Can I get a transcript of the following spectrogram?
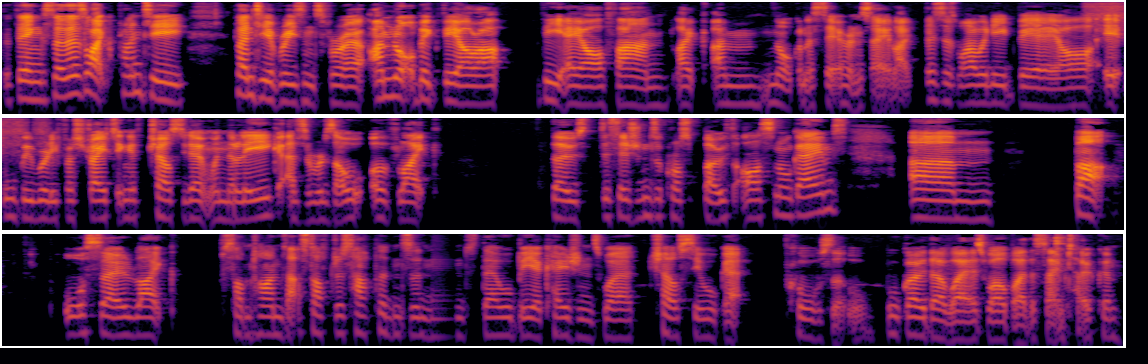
the thing. So there's like plenty, plenty of reasons for it. I'm not a big VAR VAR fan. Like I'm not going to sit here and say like this is why we need VAR. It will be really frustrating if Chelsea don't win the league as a result of like those decisions across both Arsenal games. Um, but also, like, sometimes that stuff just happens, and there will be occasions where Chelsea will get calls that will, will go their way as well by the same token.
